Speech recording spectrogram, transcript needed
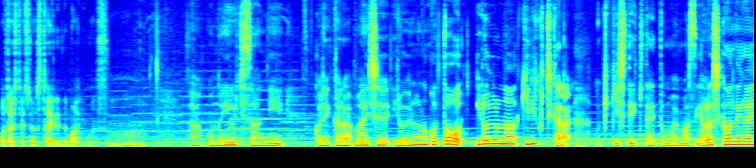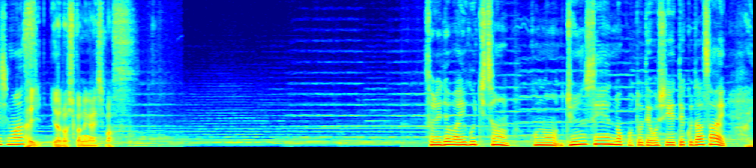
私たちのスタイルでもあります。さあこの井口さんにこれから毎週いろいろなことをいろいろな切り口からお聞きしていきたいと思います。よろしくお願いします。はい、よろしくお願いします。それでは井口さん、この純正園のことで教えてください。はい、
